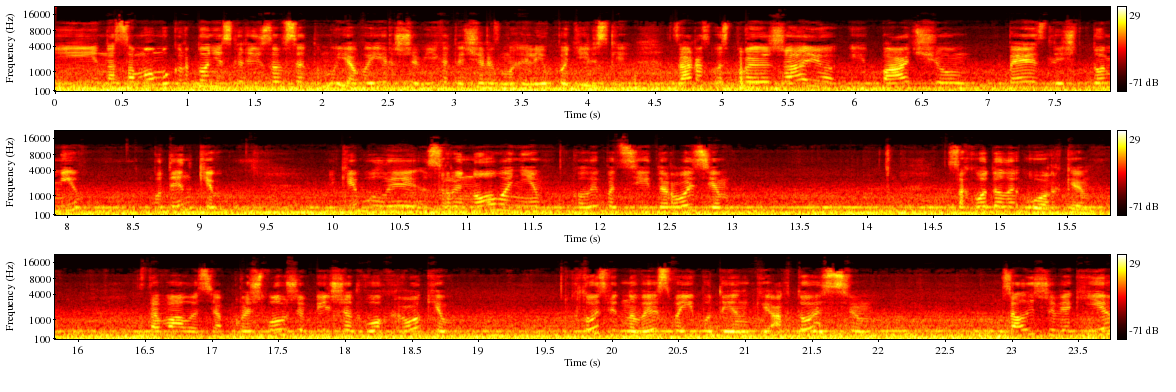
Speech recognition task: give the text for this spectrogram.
і на самому кордоні, скоріш за все, тому я вирішив їхати через Могилів-Подільський. Зараз ось проїжджаю і бачу безліч домів, будинків, які були зруйновані, коли по цій дорозі заходили орки. Здавалося, пройшло вже більше двох років. Хтось відновив свої будинки, а хтось залишив як є,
